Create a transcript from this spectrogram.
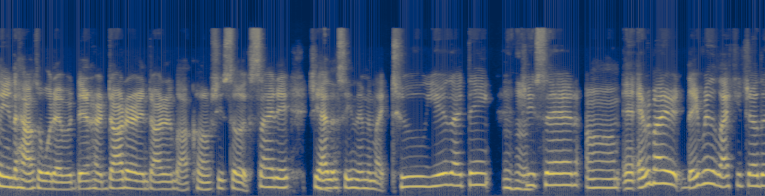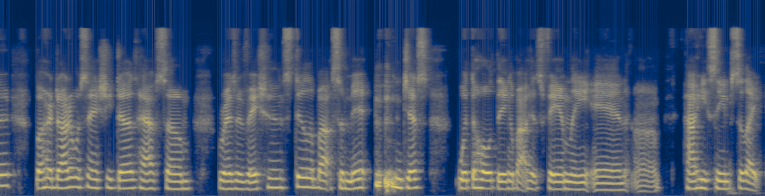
cleaning the house or whatever. Then her daughter and daughter in law come. She's so excited. She hasn't seen them in like two years, I think. Mhm. She said, um, and everybody they really like each other, but her daughter was saying she does have some reservations still about Sumit, just with the whole thing about his family and um how he seems to like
